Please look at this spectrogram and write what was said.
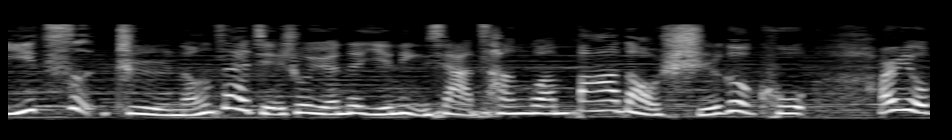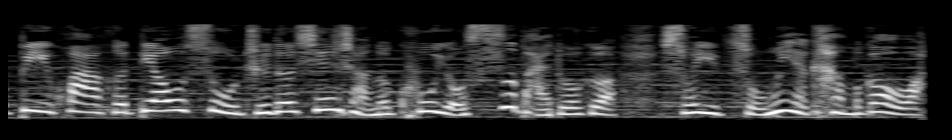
一次只能在解说员的引领下参观八到十个窟，而有壁画和雕塑值得欣赏的窟有四百多个，所以总也看不够啊。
